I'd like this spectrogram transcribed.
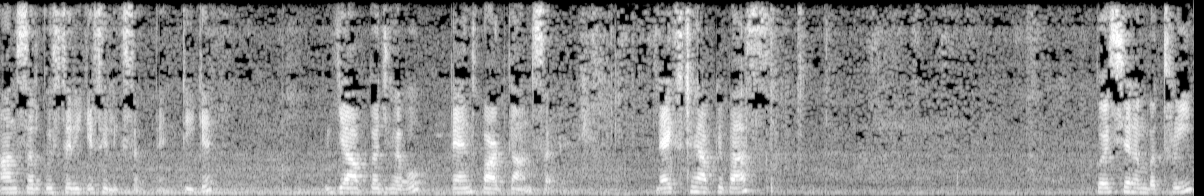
आंसर को इस तरीके से लिख सकते हैं, ठीक है? तो ये आपका जो है वो टेंथ पार्ट का आंसर है। नेक्स्ट है आपके पास। क्वेश्चन नंबर थ्री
